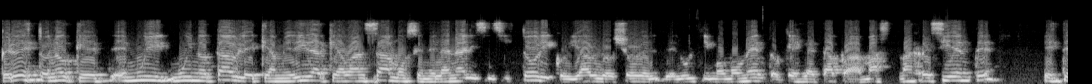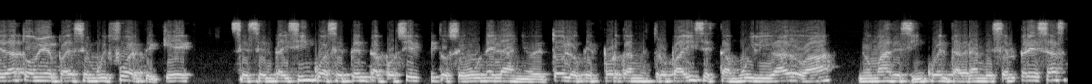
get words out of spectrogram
pero esto, ¿no? Que es muy, muy notable que a medida que avanzamos en el análisis histórico, y hablo yo del, último momento, que es la etapa más, más reciente, este dato a mí me parece muy fuerte, que 65 a 70% según el año de todo lo que exporta nuestro país está muy ligado a no más de 50 grandes empresas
